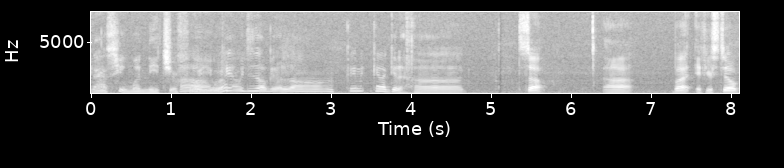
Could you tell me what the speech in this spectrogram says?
That's human nature for Oh, you, right? Can't we just all get along? Can, can I get a hug? So, uh, but if you're still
